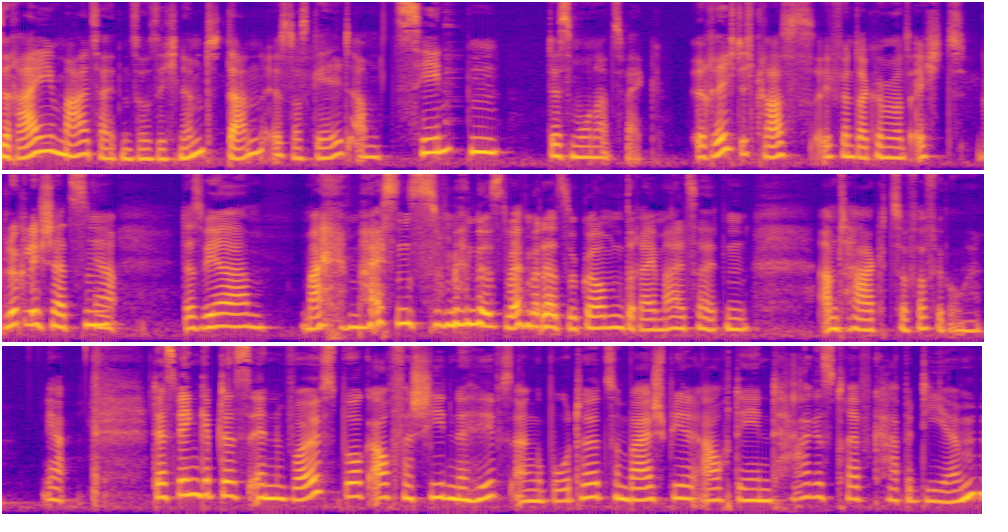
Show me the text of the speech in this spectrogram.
drei Mahlzeiten zu sich nimmt, dann ist das Geld am 10. des Monats weg. Richtig krass. Ich finde, da können wir uns echt glücklich schätzen, ja. dass wir meistens zumindest, wenn wir dazu kommen, drei Mahlzeiten am Tag zur Verfügung haben. Ja. Deswegen gibt es in Wolfsburg auch verschiedene Hilfsangebote, zum Beispiel auch den Tagestreff Carpe Diem.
